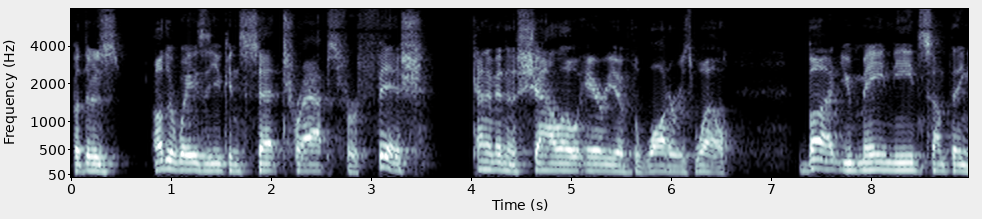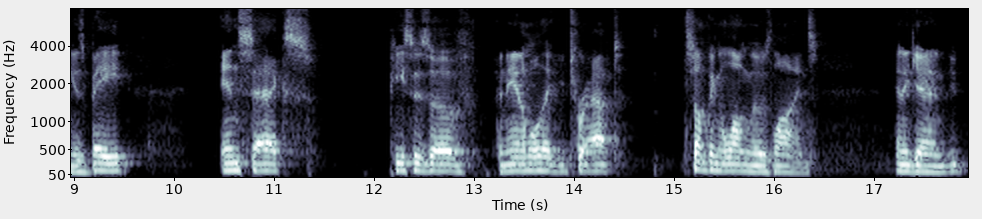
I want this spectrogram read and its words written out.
but there's other ways that you can set traps for fish kind of in a shallow area of the water as well. But you may need something as bait, insects, pieces of an animal that you trapped, something along those lines. And again,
